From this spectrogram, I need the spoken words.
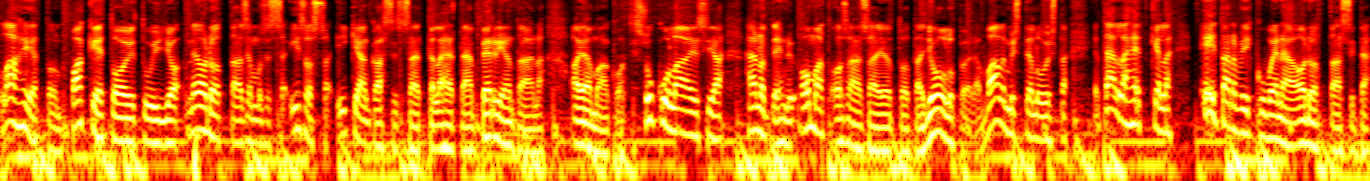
lahjat on paketoitu jo, ne odottaa semmoisessa isossa Ikean kassissa, että lähdetään perjantaina ajamaan kohti sukulaisia. Hän on tehnyt omat osansa jo tota, joulupöydän valmisteluista, ja tällä hetkellä ei tarvii kuin enää odottaa sitä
